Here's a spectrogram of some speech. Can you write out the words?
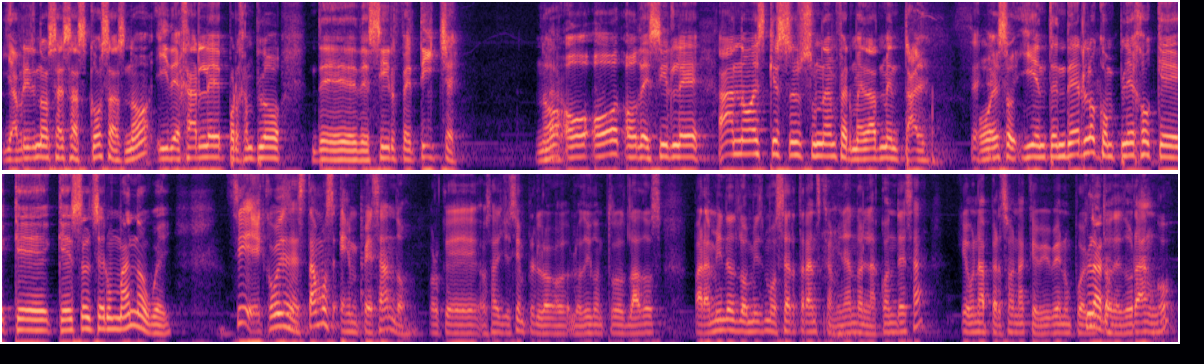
y abrirnos a esas cosas, ¿no? Y dejarle, por ejemplo, de decir fetiche, ¿no? O, o- o decirle, ah, no, es que eso es una enfermedad mental. Sí. O eso, y entender lo complejo que, que- que es el ser humano, güey. Sí, como dices, estamos empezando. Porque, o sea, yo siempre lo, lo digo en todos lados. Para mí no es lo mismo ser trans caminando en la Condesa que una persona que vive en un pueblito Claro. de Durango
